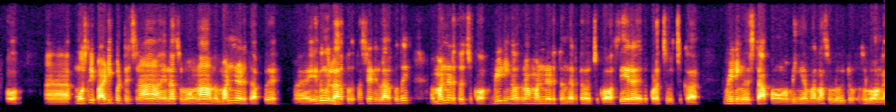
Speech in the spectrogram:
இப்போ மோஸ்ட்லி இப்போ அடிபட்டுருச்சுன்னா என்ன சொல்லுவாங்கன்னா அந்த மண் எடுத்து அப்பு எதுவும் இல்லாத போது ஃபர்ஸ்ட் எய்ட் இல்லாத போது மண் எடுத்து வச்சுக்கோ. ப்ளீடிங் ஆகுதுன்னா மண் எடுத்து அந்த இடத்துல வச்சுக்கோ. சேர இது குறைச்சு வச்சுக்கோ. ப்ளீடிங் வந்து ஸ்டாப் ஆகும் அப்படிங்கிற மாதிரிலாம் சொல்லிட்டு சொல்லுவாங்க.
